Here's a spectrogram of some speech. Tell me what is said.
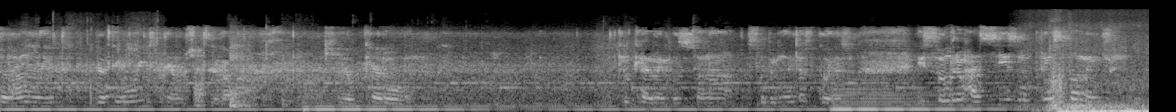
Posicionar muito. Já tem muito tempo de dizer que eu quero que eu quero me posicionar sobre muitas coisas e sobre o racismo principalmente.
